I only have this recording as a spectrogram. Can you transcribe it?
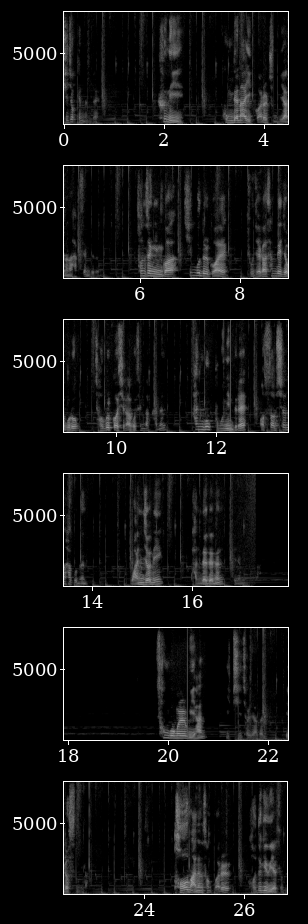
지적했는데 흔히 공대나 이과를 준비하는 학생들은 선생님과 친구들과의 교제가 상대적으로 적을 것이라고 생각하는 한국 부모님들의 assumption하고는 완전히 반대되는 개념입니다. 성공을 위한 입시 전략은 이렇습니다. 더 많은 성과를 거두기 위해서는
